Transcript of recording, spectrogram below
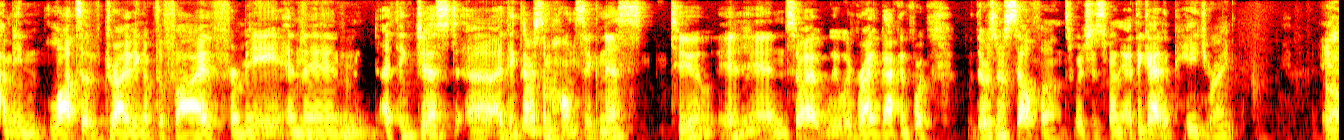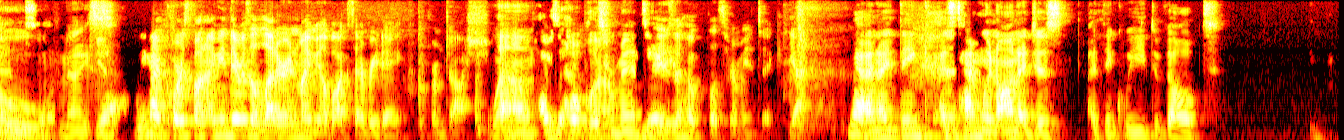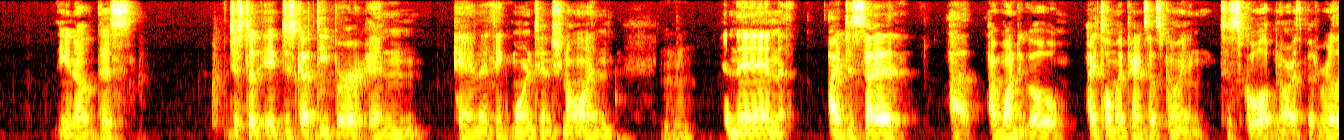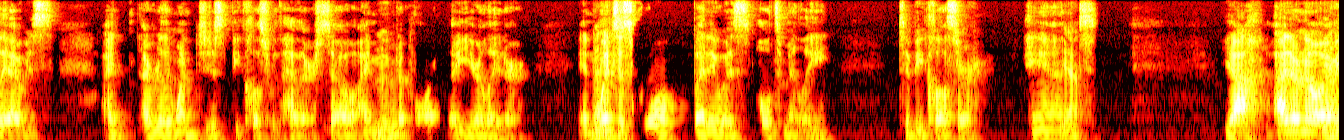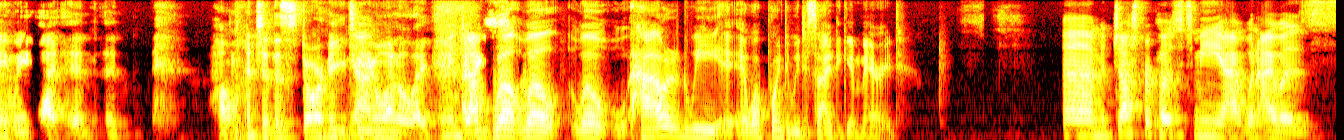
I mean, lots of driving up the five for me, and then I think just uh, I think there was some homesickness too, and, Mhm. and so I, we would write back and forth. There was no cell phones, which is funny. I think I had a pager. Right. And oh, so, nice. yeah. We had correspond. I mean, there was a letter in my mailbox every day from Josh. Wow. um, I was a hopeless Wow. He romantic. is a hopeless romantic. Yeah. Yeah, and I think as time went on, I just I think we developed, you know, this just a, it just got deeper and and I think more intentional and hmm and then I decided I, I wanted to go. I told my parents I was going to school up north, but really I was I I really wanted to just be closer with Heather, so I moved up north a year later and went to school, but it was ultimately to be closer and. Yeah. Yeah, I don't know. I mean, we. I, it, it, how much of the story do Yeah. you want to like? I mean, I think Well, well, well. How did we? At what point did we decide to get married? Um, Josh proposed to me at when I was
